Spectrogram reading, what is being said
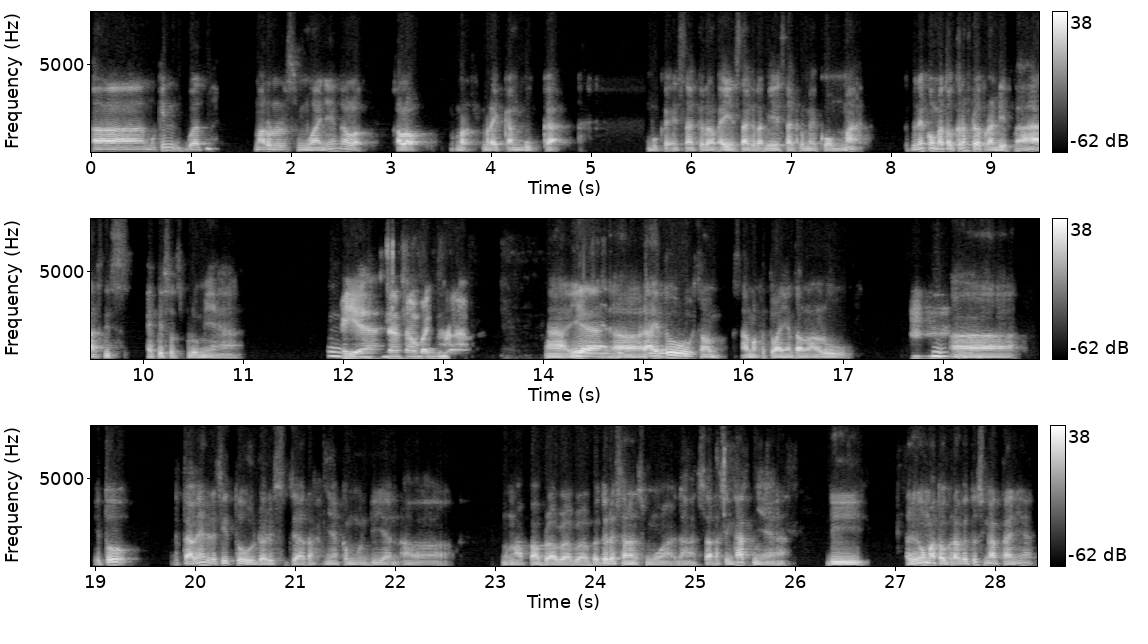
eh, mungkin buat marunner semuanya kalau kalau mer- mereka buka buka Instagram eh Instagram ya Instagramnya Koma sebenarnya komatograf udah pernah dibahas di episode sebelumnya. Iya, dan sama Bang nah Iya, iya eh, nah itu sama sama ketua yang tahun lalu. Eh, itu detailnya dari situ dari sejarahnya kemudian eh, mengapa bla bla bla itu dari sana semua. Nah secara singkatnya di dari komatografi itu singkatannya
